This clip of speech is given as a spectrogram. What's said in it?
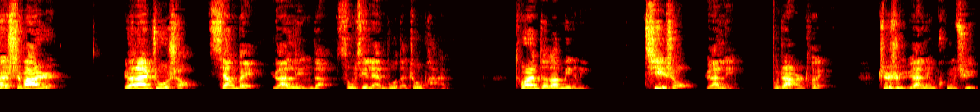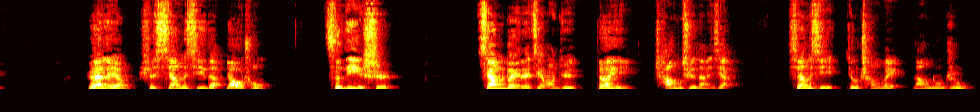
月十八日，原来驻守湘北沅陵的宋希濂部的周盘，突然得到命令，弃守沅陵，不战而退，致使沅陵空虚。沅陵是湘西的要冲，此地失，湘北的解放军得以长驱南下。湘西就成为囊中之物。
